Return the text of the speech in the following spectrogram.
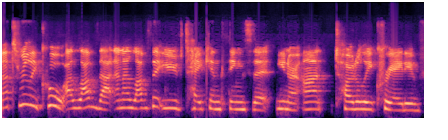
That's really cool. I love that. And I love that you've taken things that, you know, aren't totally creative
